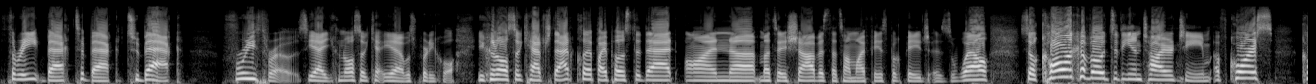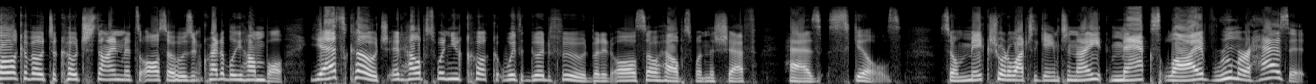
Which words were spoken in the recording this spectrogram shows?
three back to back to back free throws. Yeah, you can also yeah, it was pretty cool. You can also catch that clip. I posted that on uh, Motzei Shabbos. That's on my Facebook page as well. So kol kavod to the entire team. Of course, kol kavod to Coach Steinmetz also, who's incredibly humble. Yes, Coach, it helps when you cook with good food, but it also helps when the chef has skills. So make sure to watch the game tonight. Max Live. Rumor has it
